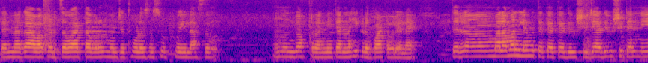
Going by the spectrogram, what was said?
त्यांना गावाकडचं वातावरण म्हणजे थोडंसं सूट होईल असं म्हणून डॉक्टरांनी त्यांना इकडं पाठवलेलं आहे. तर मला म्हणले होते त्या त्या दिवशी ज्या दिवशी त्यांनी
